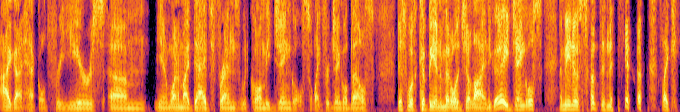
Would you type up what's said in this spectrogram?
I got heckled for years. Um, you know, one of my dad's friends would call me Jingles, like for Jingle Bells. This would, could be in the middle of July, and he go, "Hey, Jingles." I mean, it was something that, you know, like,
